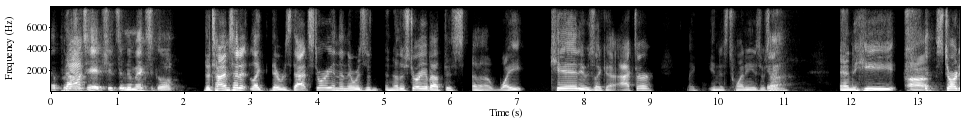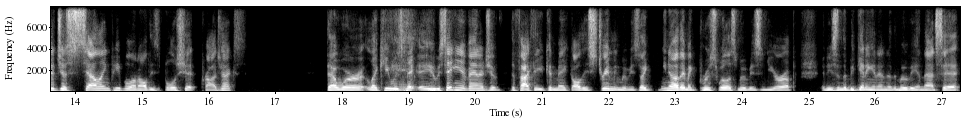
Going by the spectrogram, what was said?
I put it on tape. Shoots in New Mexico. The times had it like there was that story and then there was a, another story about this uh white kid who was like an actor like in his 20s or Yeah. something. And he uh started just selling people on all these bullshit projects that were like he was ma- he was taking advantage of the fact that you can make all these streaming movies. Like you know how they make Bruce Willis movies in Europe and he's in the beginning and end of the movie and that's it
